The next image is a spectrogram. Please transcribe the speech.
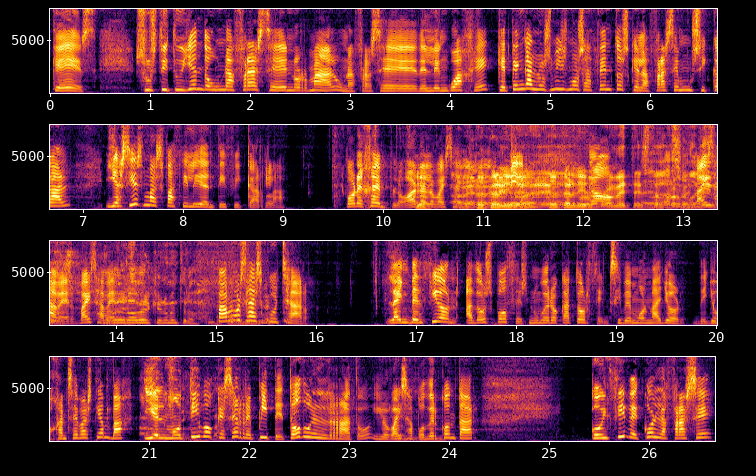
que es sustituyendo una frase normal, una frase del lenguaje, que tenga los mismos acentos que la frase musical y así es más fácil identificarla. Por ejemplo, ahora lo vais a a ver. Estoy perdido. ¿eh? Estoy perdido. No. promete, esto promete. Vais a ver, vais a ver. A ver, a ver, que no me he enterado. Vamos a escuchar la invención a dos voces número 14 en si bemol mayor de Johann Sebastian Bach y el motivo que se repite todo el rato, y lo vais a poder contar, coincide con la frase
